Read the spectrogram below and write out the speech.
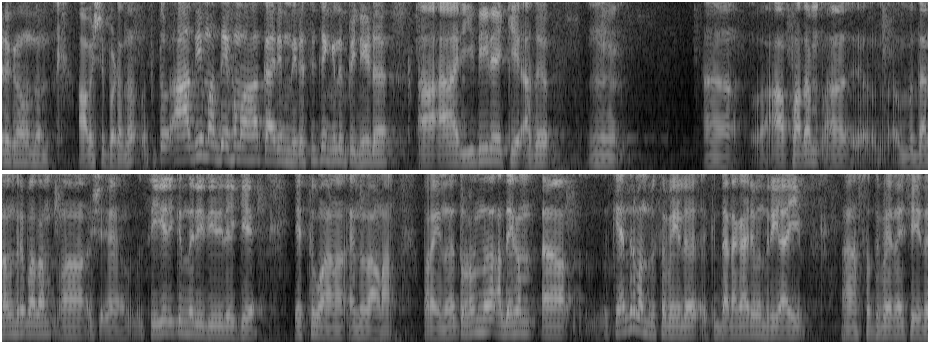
ഏറ്റെടുക്കണമെന്നും ആവശ്യപ്പെടുന്നു. ആദ്യം അദ്ദേഹം ആ കാര്യം നിരസിച്ചെങ്കിലും പിന്നീട് ആ- രീതിയിലേക്ക് അത് ആ, പദം ധനമന്ത്രി പദം സ്വീകരിക്കുന്ന ഒരു രീതിയിലേക്ക് എത്തുവാണ് എന്നതാണ് പറയുന്നത്. തുടർന്ന് അദ്ദേഹം കേന്ദ്രമന്ത്രിസഭയിൽ ധനകാര്യമന്ത്രിയായി സത്യപ്രതിജ്ഞ ചെയ്ത്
